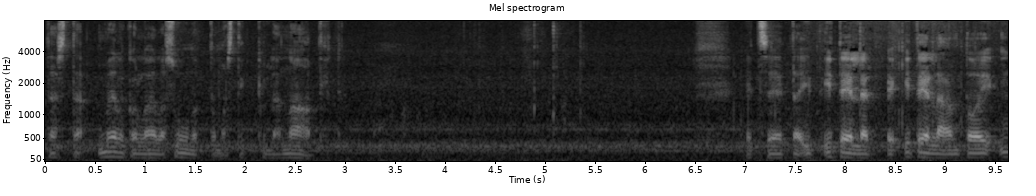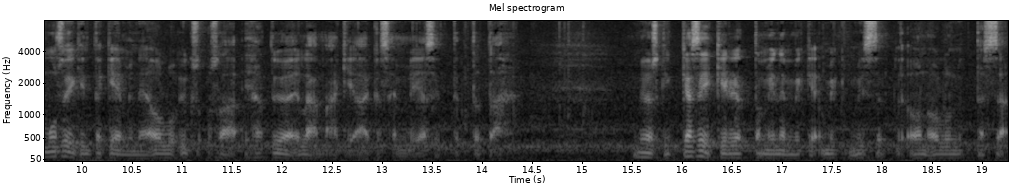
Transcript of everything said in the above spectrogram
tästä melko lailla suunnattomasti kyllä naatin. Et se, että it- itelle, itellä on toi musiikin tekeminen ollut yksi osa ihan työelämääkin aikaisemmin ja sitten tota, myöskin käsikirjoittaminen, mikä, mi- missä on ollut nyt tässä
